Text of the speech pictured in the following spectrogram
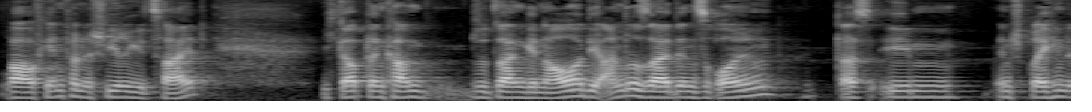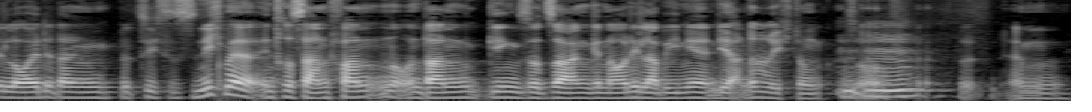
War auf jeden Fall eine schwierige Zeit ich glaube, dann kam sozusagen genau die andere Seite ins Rollen, dass eben entsprechende Leute dann plötzlich das nicht mehr interessant fanden und dann ging sozusagen genau die Lawine in die andere Richtung so, mhm. ähm,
